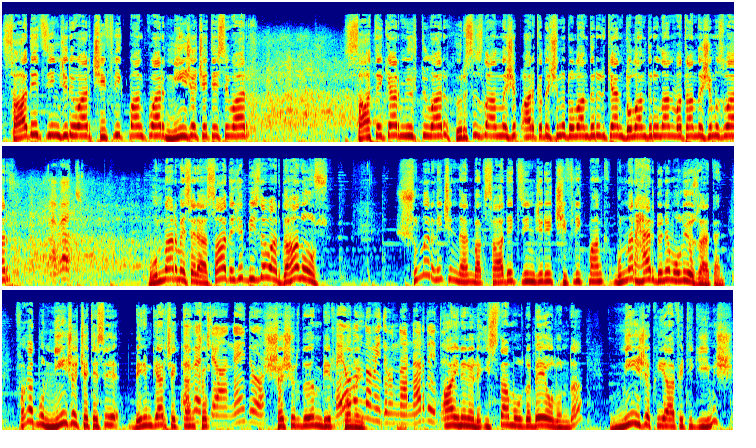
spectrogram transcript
Saadet zinciri var, çiftlik bank var, ninja çetesi var. Sahtekar müftü var, hırsızla anlaşıp arkadaşını dolandırırken dolandırılan vatandaşımız var. Evet. Bunlar mesela sadece bizde var daha ne olsun. Şunların içinden bak Saadet Zinciri, Çiftlik Bank bunlar her dönem oluyor zaten. Fakat bu ninja çetesi benim gerçekten Evet çok ya şaşırdığım bir konu. Beyoğlu'nda mıydı bunlar neredeydi? Aynen öyle İstanbul'da Beyoğlu'nda ninja kıyafeti giymiş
